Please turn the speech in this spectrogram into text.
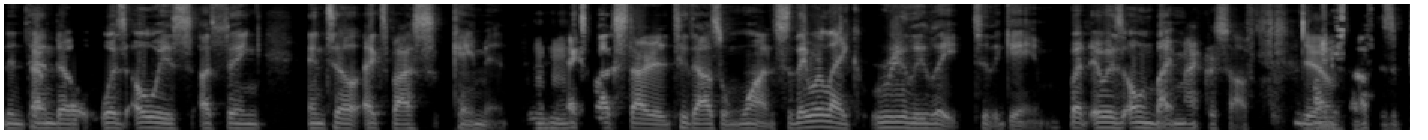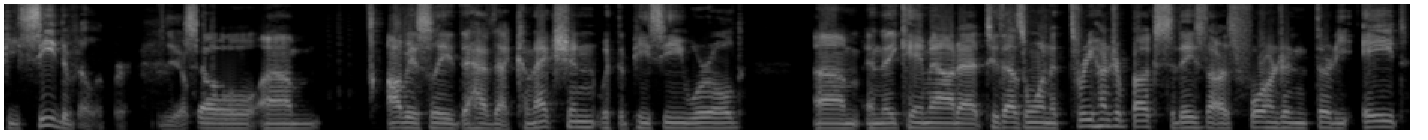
Nintendo was always a thing until Xbox came in. Mhm. Xbox started in 2001, so they were like really late to the game. But it was owned by Microsoft. yeah, Microsoft is a PC developer, yep. so um, obviously they have that connection with the PC world. Um, and they came out at 2001 at 300 bucks. Today's dollars 438.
